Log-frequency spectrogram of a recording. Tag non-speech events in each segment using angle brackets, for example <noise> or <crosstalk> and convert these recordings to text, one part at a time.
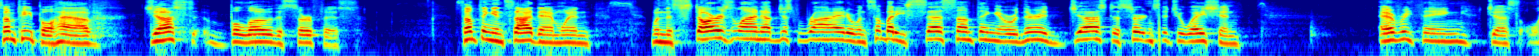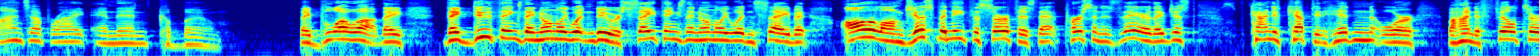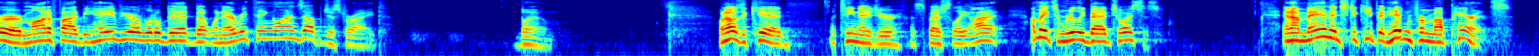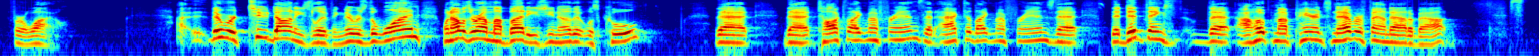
Some people have just below the surface something inside them when when the stars line up just right or when somebody says something or they're in just a certain situation everything just lines up right and then kaboom. They blow up. They they do things they normally wouldn't do or say things they normally wouldn't say but all along just beneath the surface that person is there. They've just kind of kept it hidden or behind a filter or modified behavior a little bit, but when everything lines up just right, boom. When I was a kid, a teenager especially, I, I made some really bad choices. And I managed to keep it hidden from my parents for a while. There were two Donnies living. There was the one when I was around my buddies, you know, that was cool, that that talked like my friends, that acted like my friends, that that did things that I hoped my parents never found out about,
